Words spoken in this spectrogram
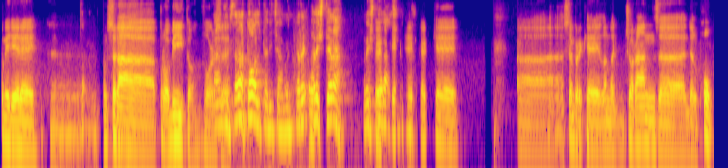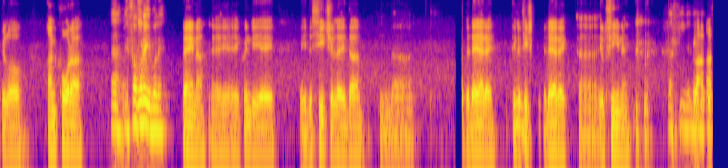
come dire, eh, non sarà proibito forse. Ah, non sarà tolta, diciamo, Re- resterà, resterà. Perché, perché uh, sembra che la maggioranza del popolo ancora eh, è favorevole. Pena, e, e quindi è, è difficile da, da, vedere, è mm. difficile vedere uh, il fine. la fine, la, la,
